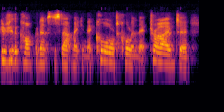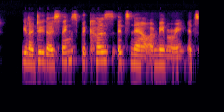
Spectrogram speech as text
Gives you the confidence to start making that call to call in that tribe to you know do those things because it's now a memory. It's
